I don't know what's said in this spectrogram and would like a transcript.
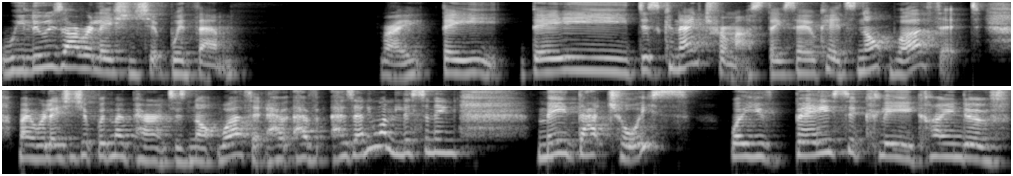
we lose our relationship with them right? They they disconnect from us. They say okay it's not worth it. My relationship with my parents is not worth it. Have, have has anyone listening made that choice where you've basically kind of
